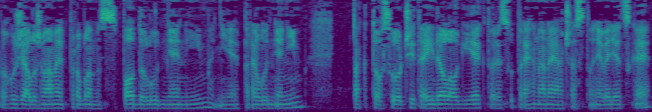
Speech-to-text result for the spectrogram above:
bohužiaľ už máme problém s podľudneným, nie preľudnením, tak to sú určité ideológie, ktoré sú prehnané a často nevedecké,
